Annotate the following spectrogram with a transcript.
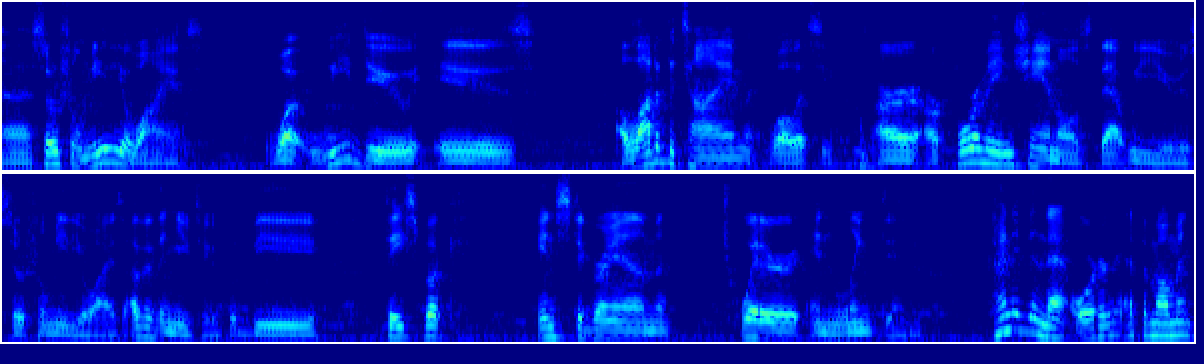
Uh, social media wise, what we do is a lot of the time, well, let's see. Our, our four main channels that we use, social media wise, other than YouTube, would be Facebook, Instagram, Twitter, and LinkedIn. Kind of in that order at the moment.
